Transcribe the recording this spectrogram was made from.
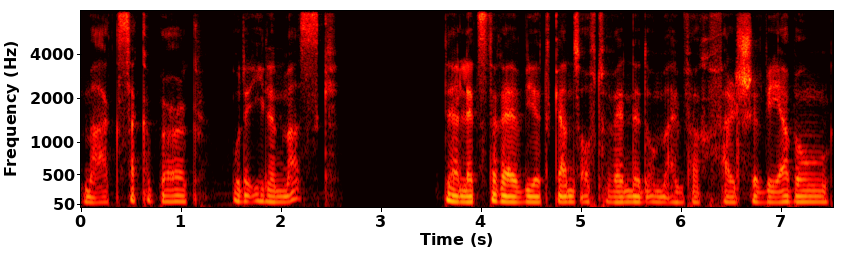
Mark Zuckerberg oder Elon Musk, der letztere wird ganz oft verwendet, um einfach falsche Werbung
